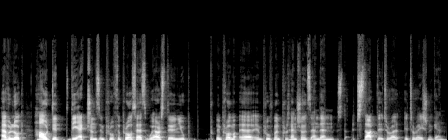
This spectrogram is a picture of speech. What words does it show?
have a look how did the actions improve the process, where are still new impro- uh, improvement potentials, and then st- start the itera- iteration again.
